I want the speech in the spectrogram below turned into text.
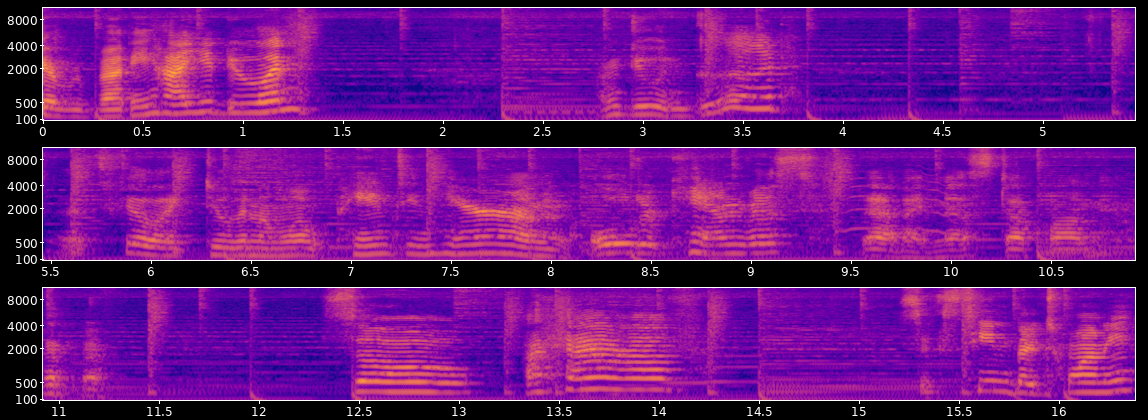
everybody, how you doing? I'm doing good. I feel like doing a little painting here on an older canvas that I messed up on. so I have 16 by 20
